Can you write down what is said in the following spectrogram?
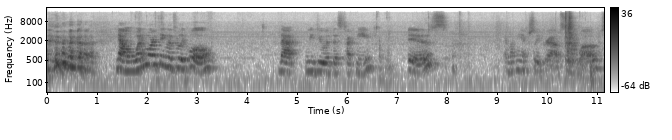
Okay. Now, one more thing that's really cool that we do with this technique is, and let me actually grab some gloves.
